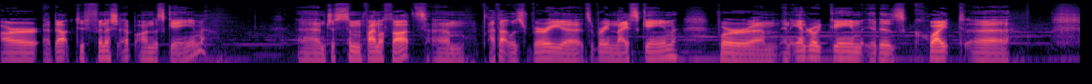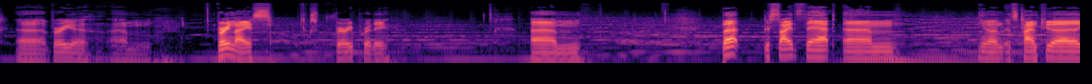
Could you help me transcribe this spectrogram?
are about to finish up on this game. Um, just some final thoughts. Um, I thought it was very, uh, it's a very nice game. For um, an Android game, it is quite uh, uh, very, uh, um, very nice. Looks very pretty. Um, but besides that, um, you know, it's time to uh,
